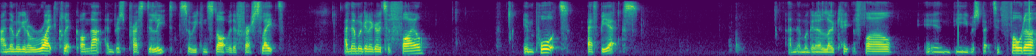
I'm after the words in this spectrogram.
And then we're gonna right click on that and just press delete so we can start with a fresh slate. And then we're gonna go to File, import FBX. And then we're going to locate the file in the respective folder.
